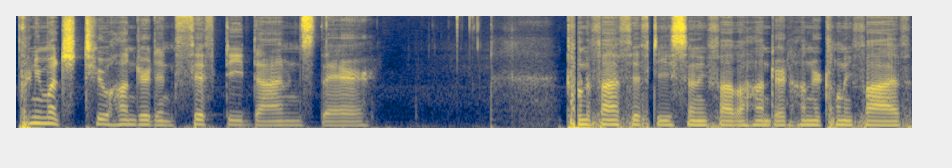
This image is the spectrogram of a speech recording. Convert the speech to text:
pretty much 250 diamonds there. 25 50 75 100 125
